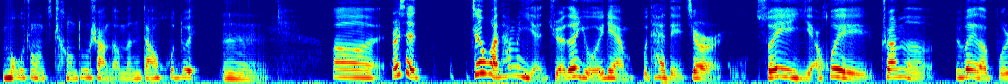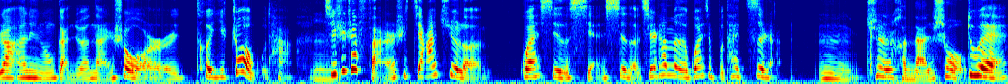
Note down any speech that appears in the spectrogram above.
某种程度上的门当户对。嗯嗯，而且甄嬛他们也觉得有一点不太得劲儿，所以也会专门为了不让安陵容感觉难受而特意照顾她。嗯，其实这反而是加剧了关系的嫌隙的。其实他们的关系不太自然。嗯，确实很难受。对，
